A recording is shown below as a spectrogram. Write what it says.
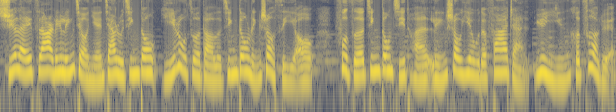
徐雷自2009年加入京东，一路做到了京东零售 CEO，负责京东集团零售业务的发展、运营和策略。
